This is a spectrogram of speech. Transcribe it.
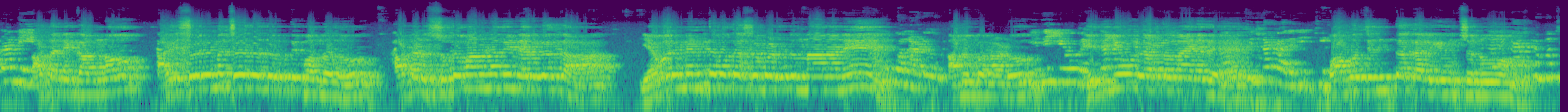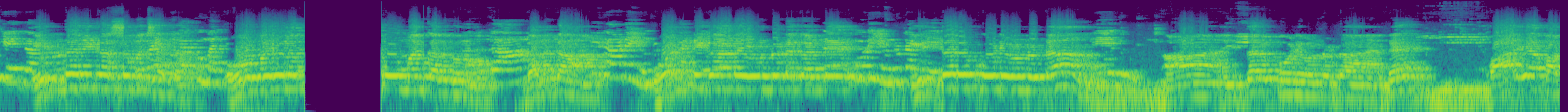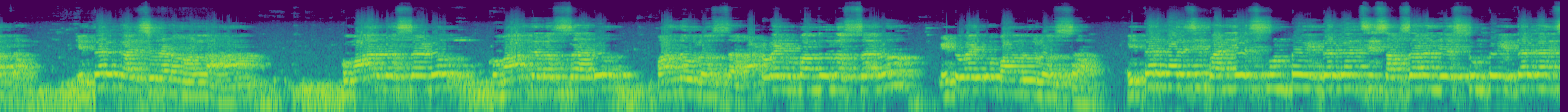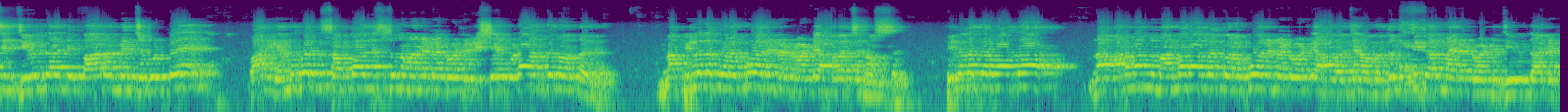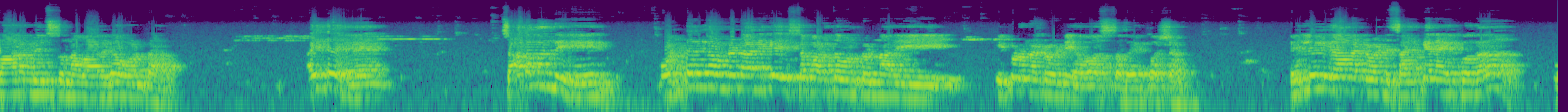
వాని అతని కన్ను ఐశ్వర్యము చేత తృప్తి పొందదు. అతడు సుఖమన్నది నెరగక ఎవరి నిమిత్తము కష్టపడుతున్నానని అనుకున్నాడు ఇదియు వ్యర్థమైనదే. చింత కలిగించు బహు చింత కలిగించును. ఇద్దరి కష్టము చేత. ఉభయులకు మంచి కలుగును. గనుక ఒంటిగాడై ఉండుట కంటే ఇద్దరు కూడి ఉండుట ఆ ఇద్దరు కూడి ఉండుట అంటే భార్య భర్త. ఇద్దరు కలిసి ఉండడం వల్ల కుమారుడు వస్తాడు కుమార్తెలు వస్తారు బంధువులు వస్తారు. అటువైపు బంధువులు వస్తారు ఇటువైపు బంధువులు వస్తారు. ఇద్దరు కలిసి పని చేసుకుంటూ ఇద్దరు కలిసి సంసారం చేసుకుంటూ ఇద్దరు కలిసి జీవితాన్ని ప్రారంభించుకుంటే వారు ఎందువరకు సంపాదిస్తున్నాం అనేటటువంటి విషయం కూడా అర్థమవుతుంది. నా పిల్లల కొరకు అనేటటువంటి ఆలోచన వస్తుంది. పిల్లల తర్వాత నా మనమన్ను మనమరాళ్ళ కొరకు అనేటటువంటి ఆలోచన ఒక దృష్టికరమైనటువంటి జీవితాన్ని ప్రారంభించుకున్న వారుగా ఉంటారు. అయితే చాలామంది ఒంటరిగా ఉండటానికే ఇష్టపడుతూ ఉంటున్నారు ఈ ఇప్పుడున్నటువంటి అవస్థలో ఎక్కువ శాతం. పెళ్ళిళ్ళు కానటువంటి సంఖ్యనే ఎక్కువగా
